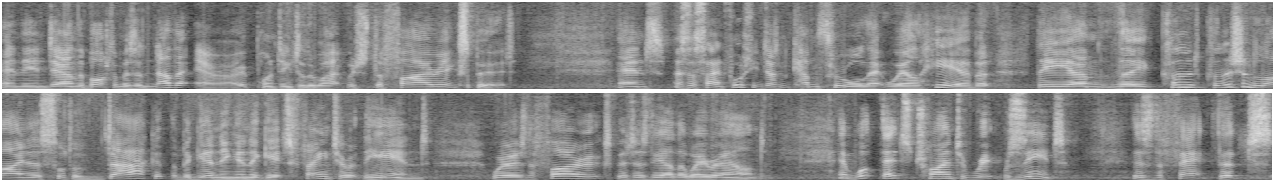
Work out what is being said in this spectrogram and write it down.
And then down the bottom is another arrow pointing to the right, which is the FHIR expert. And as I say, unfortunately, it doesn't come through all that well here, but the, um, the clinician line is sort of dark at the beginning and it gets fainter at the end, whereas the FHIR expert is the other way around. And what that's trying to represent is the fact that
